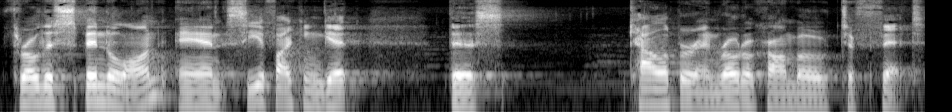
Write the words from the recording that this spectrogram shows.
throw this spindle on and see if I can get this caliper and rotor combo to fit.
